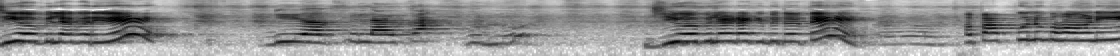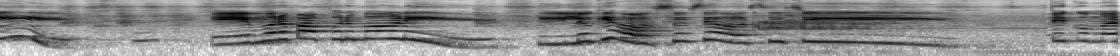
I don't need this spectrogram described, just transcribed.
ঝিও পিলা করিবে ঝিও পিলা ডাকুনু ঝিও পিলা ডাকিবি তোতে ও পাপুনু ভৌণী এ মোর পাপুনু ভৌণী ইলু কি হসুছে হসুছি ହାପି କୁମାର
